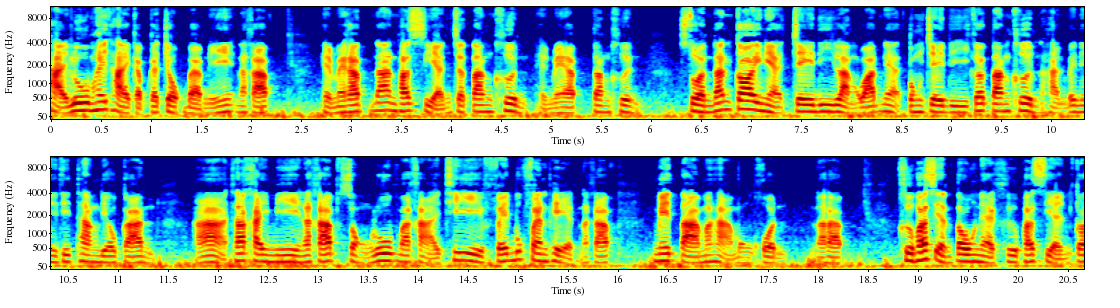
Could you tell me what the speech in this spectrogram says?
ถ่ายรูปให้ถ่ายกับกระจกแบบนี้นะครับ เห็นไหมครับ ด้านพระเศียรจะตั้งขึ้น เห็นไหมครับ ตั้งขึ้น ส่วนด้านก้อยเนี่ย JD หลังวัดเนี่ยตรง JD ก็ตั้งขึ้น หันไปในทิศทางเดียวกันอ่าถ้าใครมีนะครับส่งรูปมาขายที่ Facebook Fanpage นะครับเมตตามหามงคลนะครับ คือพระเศียรตรงเนี่ยคือพระเศียรก็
